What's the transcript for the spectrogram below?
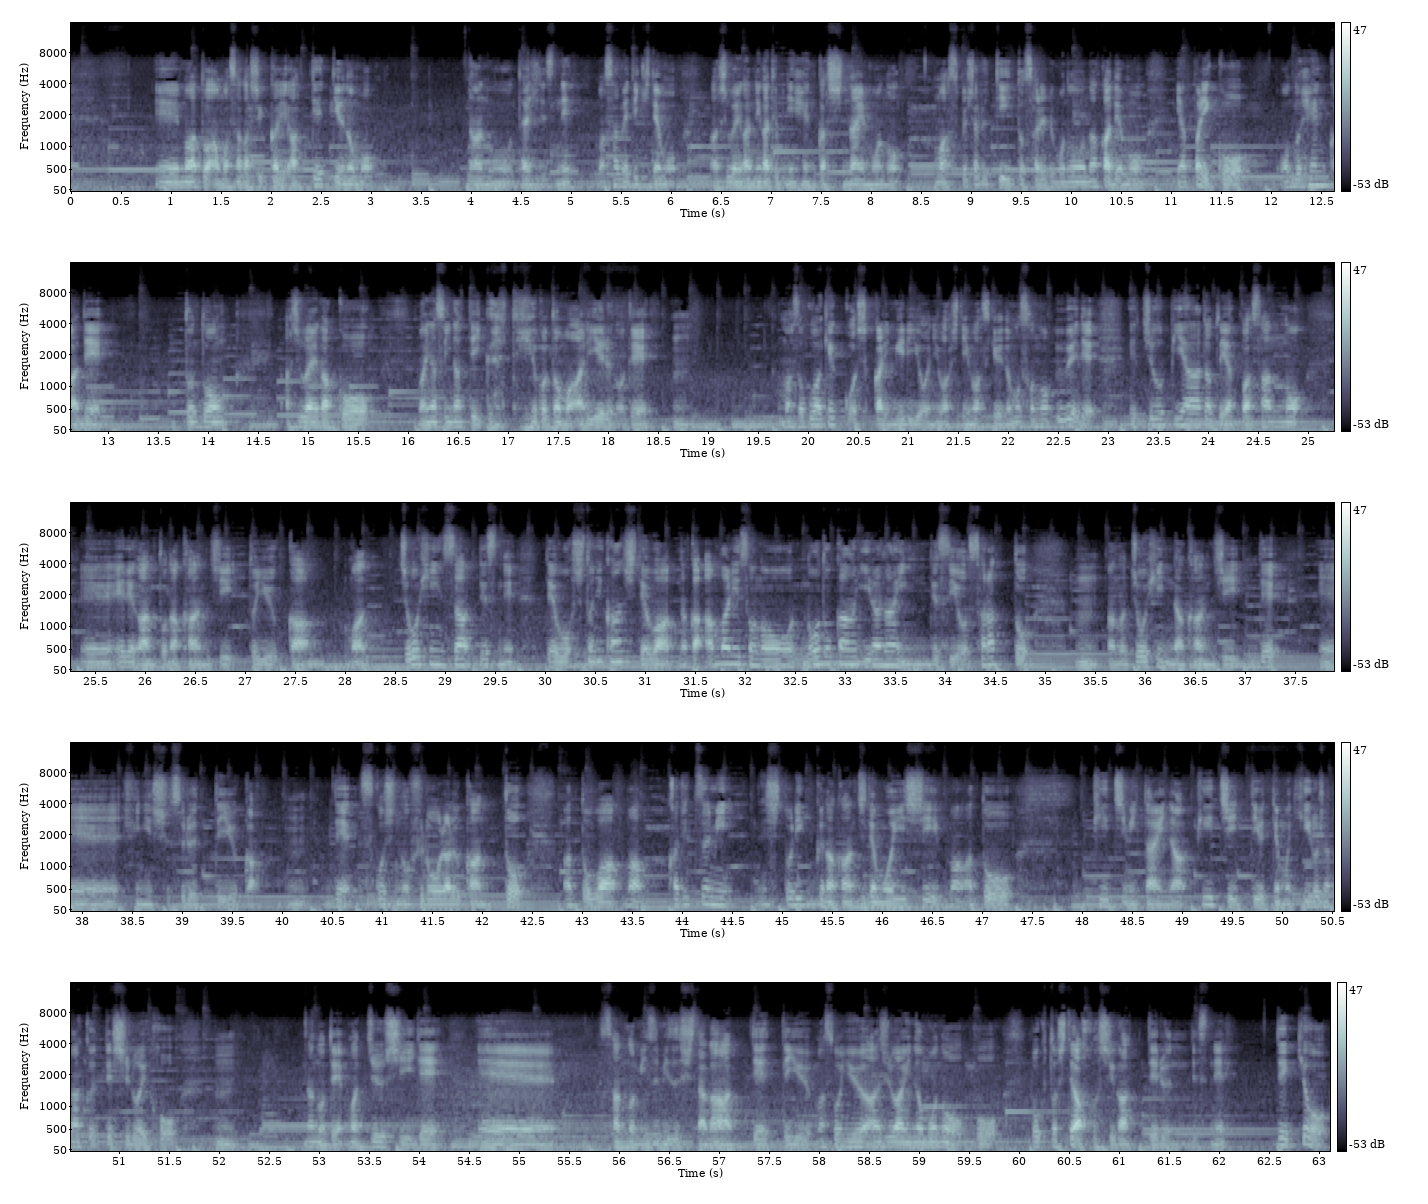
えーまあ、あと甘さがしっかりあってっていうのもあの大事ですね、まあ、冷めてきても味わいがネガティブに変化しないもの、まあ、スペシャルティとされるものの中でもやっぱりこう温度変化でどんどん味わいがこうマイナスになっていくっていうこともありえるので、うん。まあ、そこは結構しっかり見るようにはしていますけれどもその上でエチオピアだとやっぱ酸の、えー、エレガントな感じというか、まあ、上品さですね。でウォッシュトに関してはなんかあんまりその濃度感いらないんですよ。さらっと、うん、あの上品な感じで、えー、フィニッシュするっていうかうん、で少しのフローラル感とあとは、まあ、果実味シトリックな感じでもいいし、まあ、あとピーチみたいなピーチって言っても黄色じゃなくって白い方、うん、なので、まあ、ジューシーで、えー、酸のみずみずしさがあってっていう、まあ、そういう味わいのものをこう僕としては欲しがってるんですね。で今日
